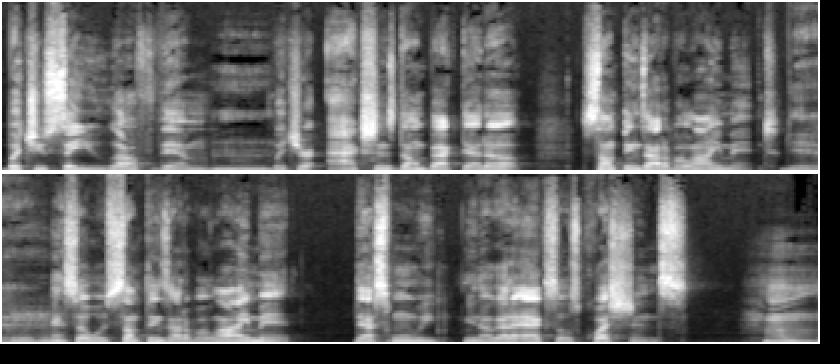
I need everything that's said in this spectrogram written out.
but you say you love them, but your actions don't back that up. Something's out of alignment. Yeah. And so if something's out of alignment, that's when we, you know, got to ask those questions. Hmm.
